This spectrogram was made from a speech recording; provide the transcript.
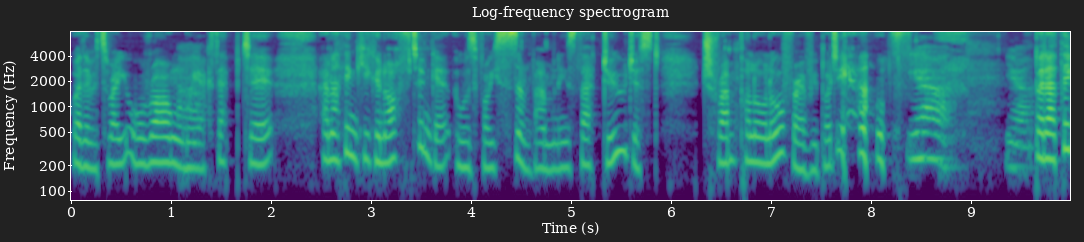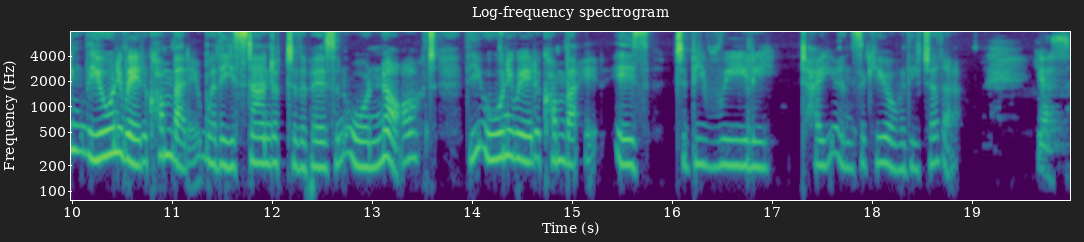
whether it's right or wrong, we accept it. And I think you can often get those voices in families that do just trample all over everybody else. yeah yeah But I think the only way to combat it, whether you stand up to the person or not, the only way to combat it is to be really tight and secure with each other. yes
